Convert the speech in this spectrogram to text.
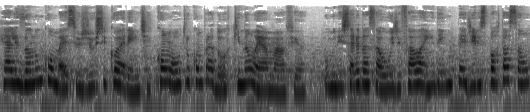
realizando um comércio justo e coerente com outro comprador que não é a máfia. O Ministério da Saúde fala ainda em impedir exportação.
